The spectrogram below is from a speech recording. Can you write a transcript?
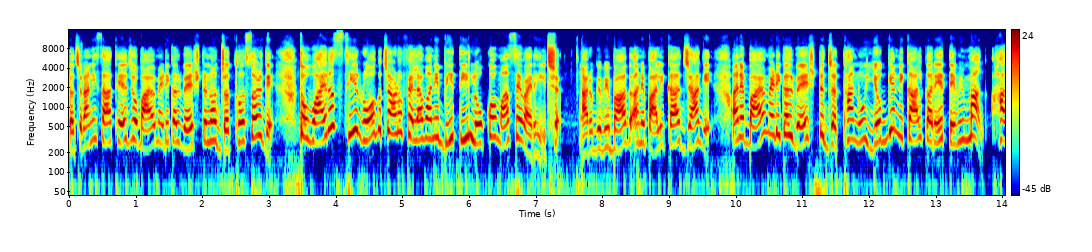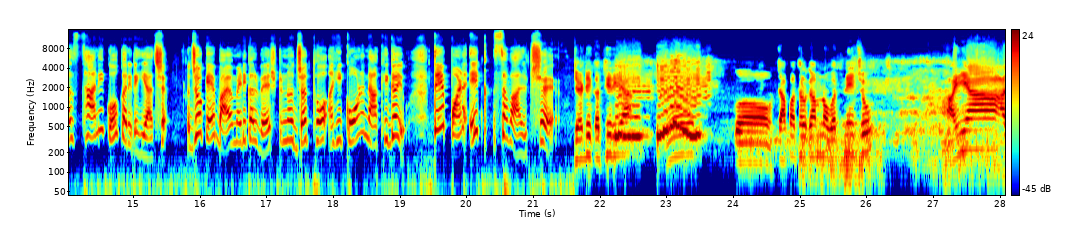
કચરાની સાથે જો બાયોમેડિકલ વેસ્ટનો જથ્થો સળગે, તો વાયરસથી રોગચાળો ફેલાવવાની ભીતિ લોકોમાં સેવાઈ રહી છે. આરોગ્ય વિભાગ અને પાલિકા જાગે અને બાયોમેડિકલ વેસ્ટ જથ્થાનું યોગ્ય નિકાલ કરે તેવી માંગ હાલ સ્થાનિકો કરી રહ્યા છે. જો કે બાયોમેડિકલ વેસ્ટનો જથ્થો અહીં કોણ નાખી ગયું, તે પણ એક સવાલ છે. જેડી કથિરિયા ચાપાથળ ગામનો વતની છું. અહીંયા આ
